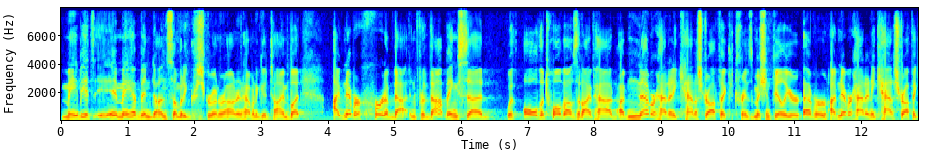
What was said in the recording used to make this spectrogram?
Maybe it's it may have been done, somebody screwing around and having a good time, but I've never heard of that. And for that being said, with all the 12 valves that I've had, I've never had any catastrophic transmission failure ever. I've never had any catastrophic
